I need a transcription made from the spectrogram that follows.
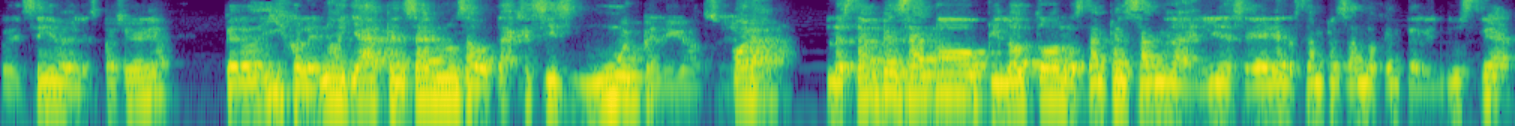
el diseño del espacio aéreo, pero híjole, no, ya pensar en un sabotaje sí es muy peligroso. Ahora, lo están pensando pilotos, lo están pensando en líneas aéreas, lo están pensando gente de la industria,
